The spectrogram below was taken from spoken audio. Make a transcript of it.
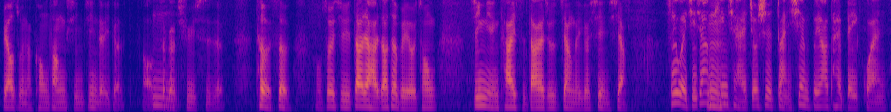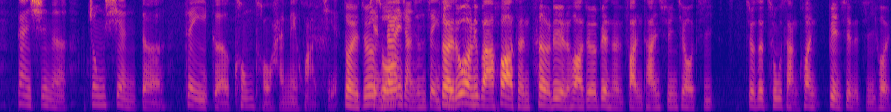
标准的空方行进的一个哦这个趋势的特色。哦，所以其实大家还是要特别留意，从今年开始大概就是这样的一个现象。所以伟杰这样听嗯起来就是短线不要太悲观，但是呢，中线的这一个空头还没化解。对，就简单来讲就是这一句话。对，如果你把它化成策略的话，就会变成反弹寻求机，就是出场换变现的机会。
